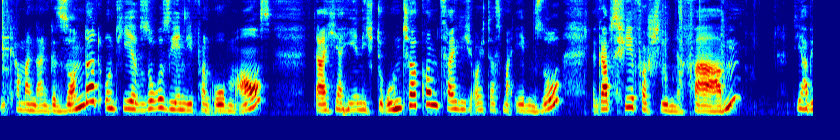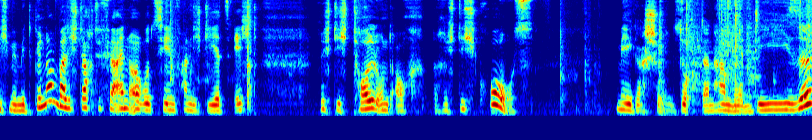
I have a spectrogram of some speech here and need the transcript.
die kann man dann gesondert und hier so sehen die von oben aus. Da ich ja hier nicht drunter komme, zeige ich euch das mal eben so. Da gab es vier verschiedene Farben. Die habe ich mir mitgenommen, weil ich dachte, für 1,10 Euro fand ich die jetzt echt richtig toll und auch richtig groß. Mega schön. So, dann haben wir diese.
